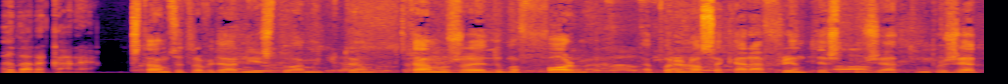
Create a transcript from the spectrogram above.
a dar a cara. Estamos a trabalhar nisto há muito tempo. Estamos, eh, de uma forma, a pôr a nossa cara à frente deste projeto, um projeto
